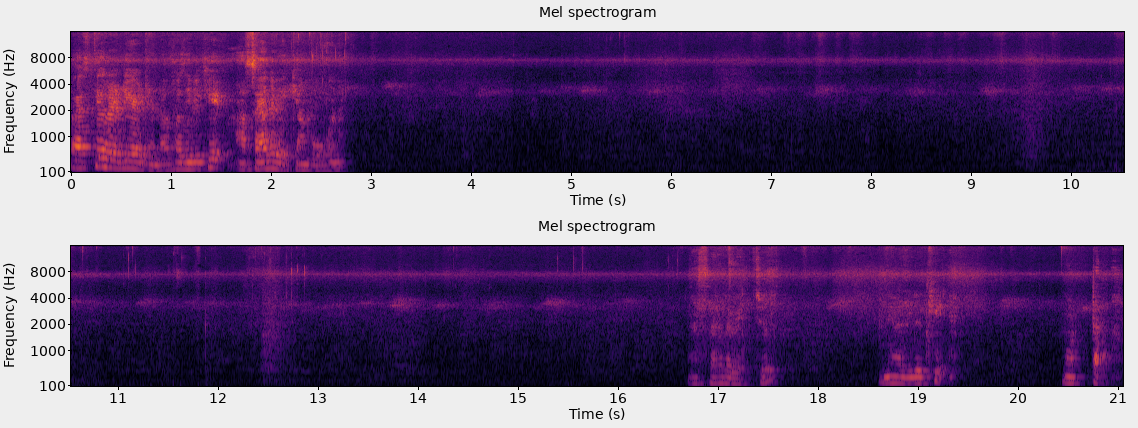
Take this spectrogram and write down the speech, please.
പരത്തി റെഡി ആയിട്ടുണ്ട്. അപ്പോൾ അതിലേക്ക് മസാല വയ്ക്കാൻ പോകണം മസാല വെച്ചു. ഇനി അതിലേക്ക് മുട്ട.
